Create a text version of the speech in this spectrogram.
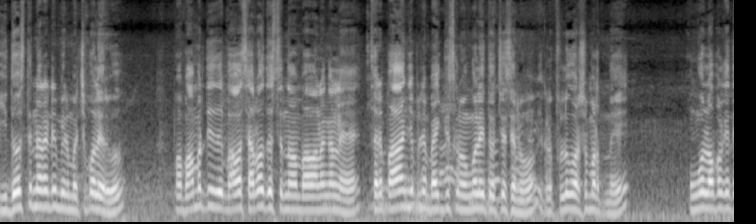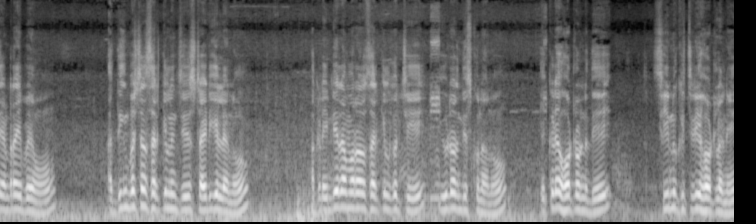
ఈ దోశ తిన్నారంటే మీరు మర్చిపోలేరు. మా బామ్మర్తి బాగా సెలవు తెస్తున్నాం బావ అనగానే సరే పా అని చెప్పి నేను బైక్ తీసుకుని ఒంగోలు అయితే వచ్చేసాను. ఇక్కడ ఫుల్గా వర్షం పడుతుంది. ఒంగోలు లోపలికి అయితే ఎంటర్ అయిపోయాము. అద్దెకి బస్ స్టాండ్ సర్కిల్ నుంచి స్ట్రైట్కి వెళ్ళాను. అక్కడ ఎన్టీ రామారావు సర్కిల్కి వచ్చి యూటర్న్ తీసుకున్నాను. ఇక్కడే హోటల్ ఉండేది. సీను కిచిడి హోటల్ అని.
